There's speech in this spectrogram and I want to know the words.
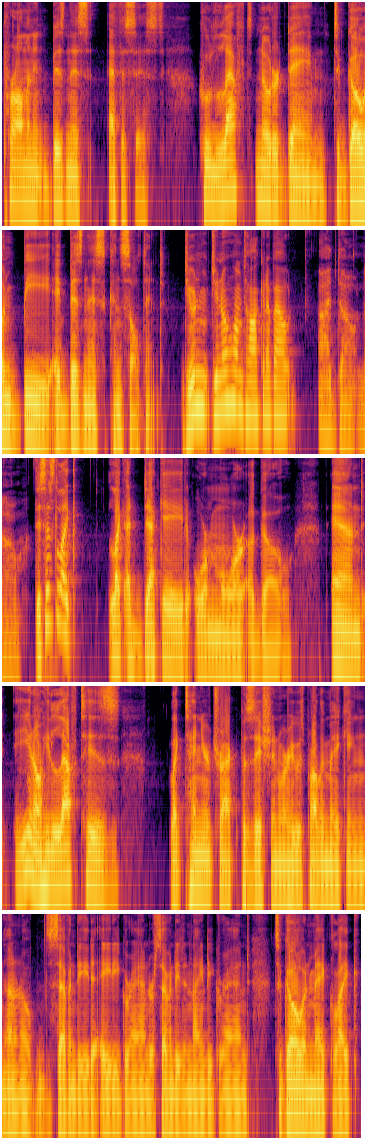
prominent business ethicist who left Notre Dame to go and be a business consultant. Do you do you know who I'm talking about? I don't know. This is like like a decade or more ago. And you know, he left his like tenure track position where he was probably making, I don't know, 70 to 80 grand or 70 to 90 grand to go and make like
